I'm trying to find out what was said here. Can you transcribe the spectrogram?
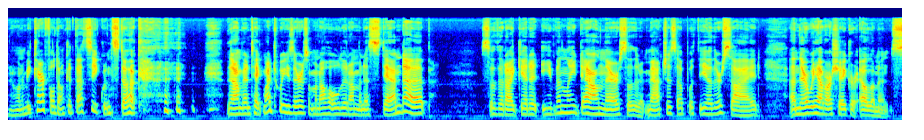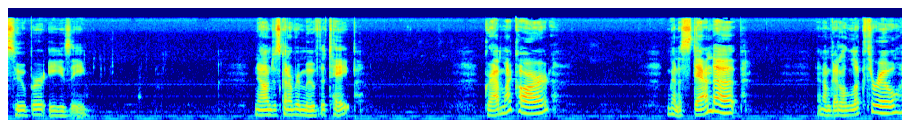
I want to be careful, don't get that sequin stuck. then I'm going to take my tweezers, I'm going to hold it, I'm going to stand up so that I get it evenly down there so that it matches up with the other side. And there we have our shaker element, super easy. Now I'm just going to remove the tape, grab my card, I'm going to stand up, and I'm going to look through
